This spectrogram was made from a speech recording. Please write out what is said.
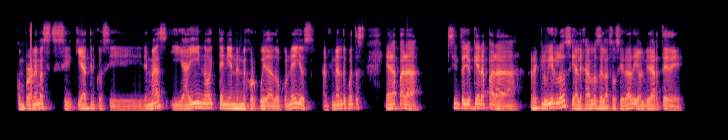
con problemas psiquiátricos y demás, y ahí no tenían el mejor cuidado con ellos. Al final de cuentas, era para, siento yo que era para recluirlos y alejarlos de la sociedad y olvidarte de,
